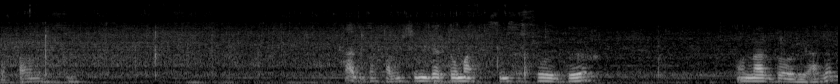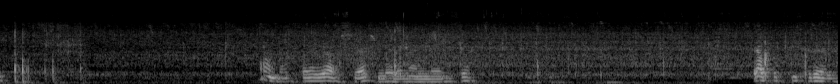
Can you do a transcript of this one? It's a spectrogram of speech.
Bakalım. Hadi bakalım şimdi de domatesimizi soyduk. Onları doğrayalım. Ondan sonra yavaş yavaş menemenlerimizi yapıp bitirelim.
